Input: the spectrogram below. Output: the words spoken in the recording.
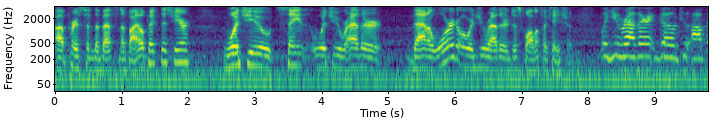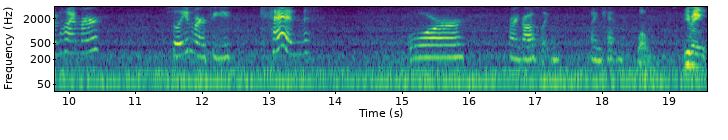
a person the best in a biopic this year. Would you say? Would you rather that award, or would you rather disqualification? Would you rather it go to Oppenheimer, Cillian Murphy, Ken, or Ryan Gosling and Ken? Well, you mean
